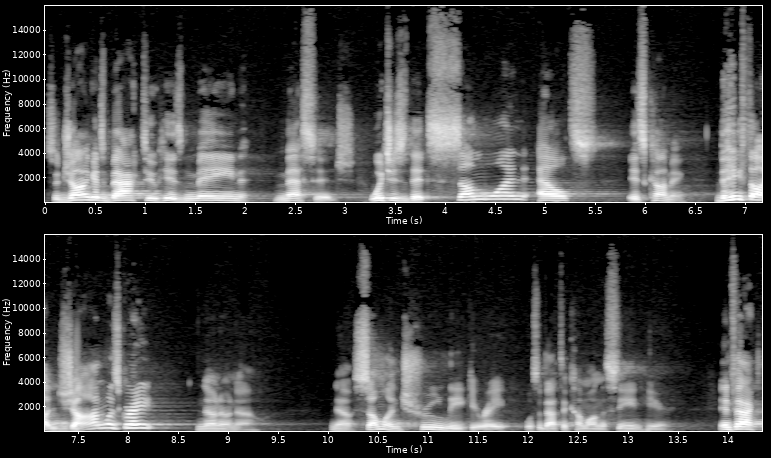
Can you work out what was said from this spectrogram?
So John gets back to his main message, which is that someone else is coming. They thought John was great? No, no, no. No, someone truly great was about to come on the scene here. In fact,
